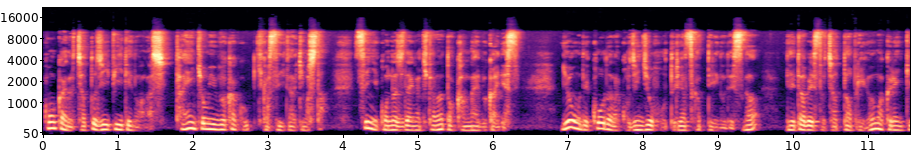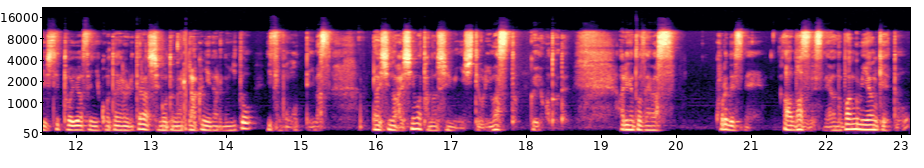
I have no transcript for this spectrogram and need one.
今回のチャット GPT の話、大変興味深く聞かせていただきました。ついにこんな時代が来たなと感慨深いです。業務で高度な個人情報を取り扱っているのですが、データベースとチャットアプリがうまく連携して問い合わせに答えられたら仕事が楽になるのにといつも思っています。来週の配信は楽しみにしております。ということで。ありがとうございます。これですね。あ、まずですね、あの番組アンケート、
